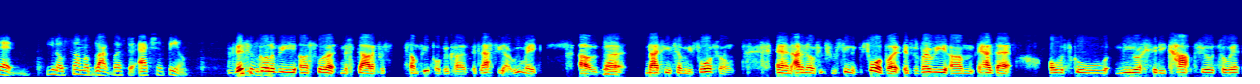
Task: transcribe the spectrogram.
that you know summer blockbuster action film. This is going to be uh, sort of nostalgic for some people because it's actually a remake of the 1974 film. And I don't know if you've seen it before, but it's very, um, it has that old school New York City cop feel to it,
